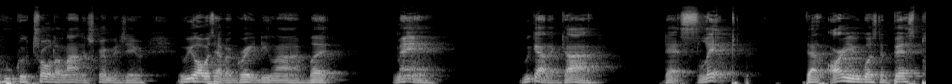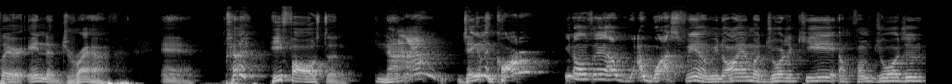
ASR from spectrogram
who control the line of scrimmage. And we always have a great D line. But man, we got a guy that slipped that arguably was the best player in the draft. And he falls to nine. Jalen Carter? You know what I'm saying? I, I watch film. You know, I am a Georgia kid. I'm from Georgia.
